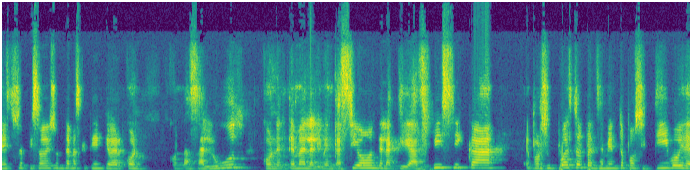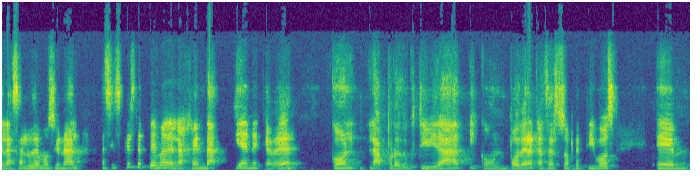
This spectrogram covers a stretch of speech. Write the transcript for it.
estos episodios son temas que tienen que ver con, con la salud, con el tema de la alimentación, de la actividad física, eh, por supuesto, el pensamiento positivo y de la salud emocional. Así es que este tema de la agenda tiene que ver con la productividad y con poder alcanzar sus objetivos. Em,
